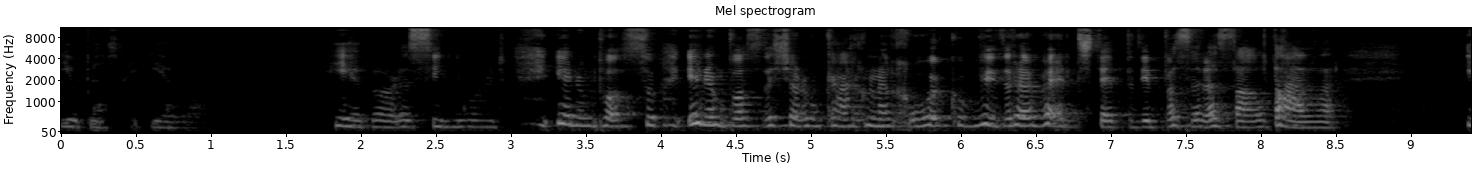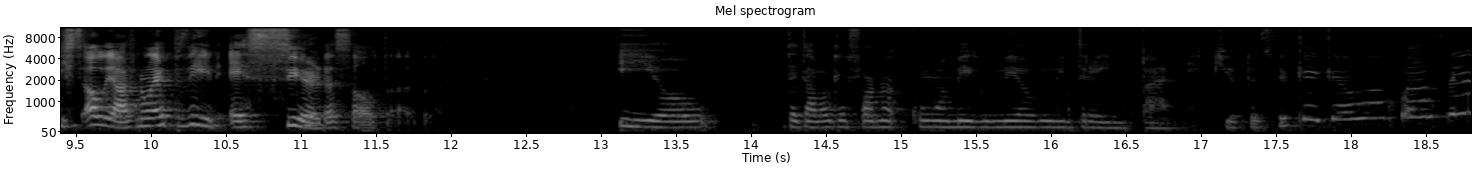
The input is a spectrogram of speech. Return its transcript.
E eu pensei: e agora? E agora, senhor, eu não posso, eu não posso deixar o carro na rua com o vidro aberto. Isto é pedir para ser assaltada. Isto, aliás, não é pedir, é ser assaltada. E eu deitava o telefone com um amigo meu e eu entrei em pânico. E eu pensei, o que é que eu vou fazer?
